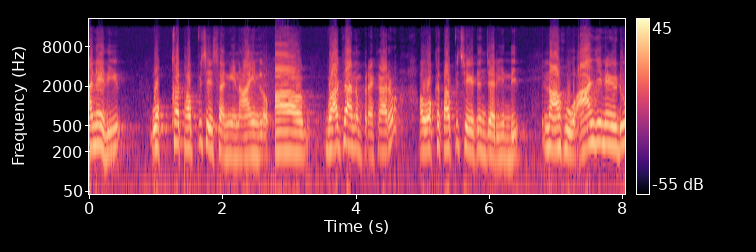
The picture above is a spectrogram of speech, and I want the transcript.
అనేది ఒక్క తప్పు చేశాను నేను ఆయనలో. ఆ వాగ్దానం ప్రకారం ఆ ఒక్క తప్పు చేయడం జరిగింది. నాకు ఆంజనేయుడు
